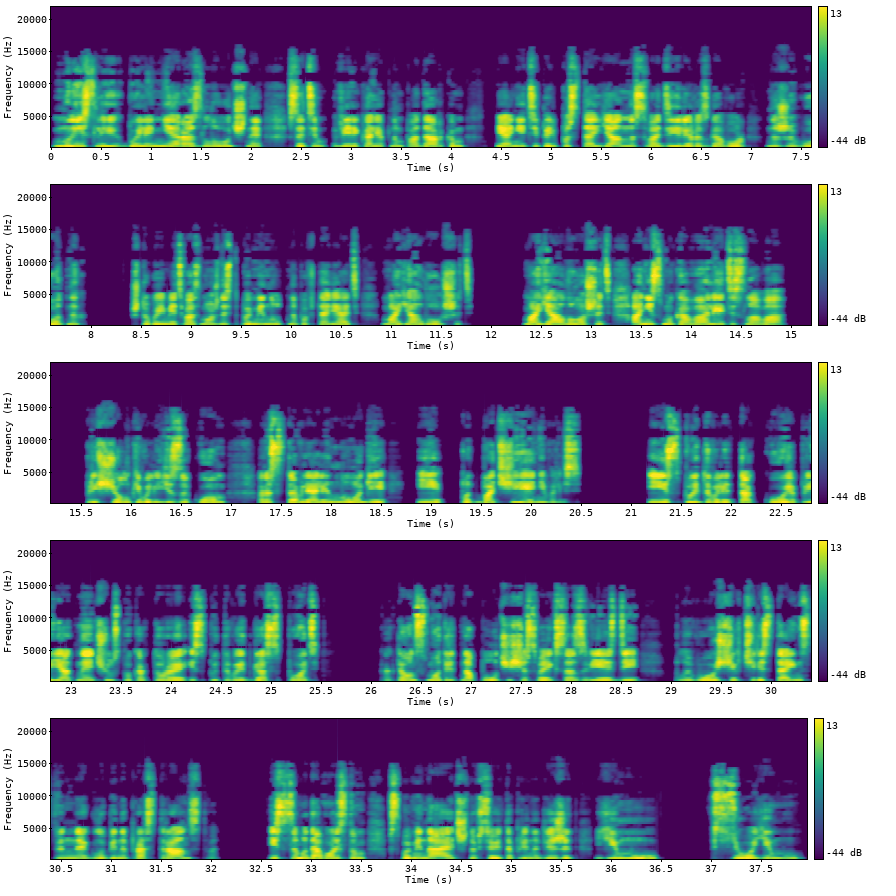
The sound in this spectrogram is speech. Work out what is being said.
Мысли их были неразлучны с этим великолепным подарком, и они теперь постоянно сводили разговор на животных, чтобы иметь возможность поминутно повторять «моя лошадь». «Моя лошадь!» Они смаковали эти слова, прищелкивали языком, расставляли ноги и подбоченивались, и испытывали такое приятное чувство, которое испытывает Господь, когда Он смотрит на полчища своих созвездий, плывущих через таинственные глубины пространства, и с самодовольством вспоминает, что все это принадлежит Ему, все Ему.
